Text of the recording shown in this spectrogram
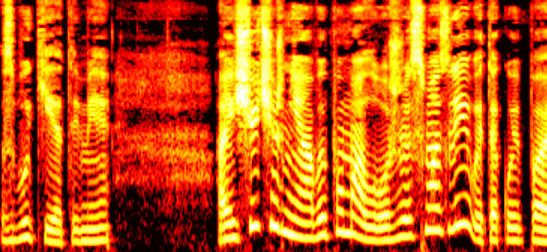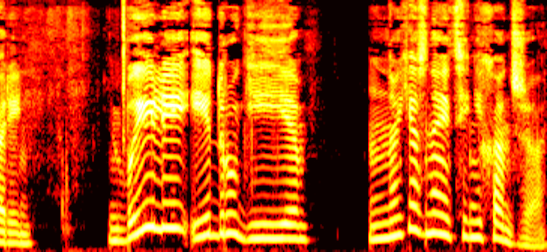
с букетами. А еще чернявый, помоложе, смазливый такой парень. Были и другие. Но я, знаете, не ханжа.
